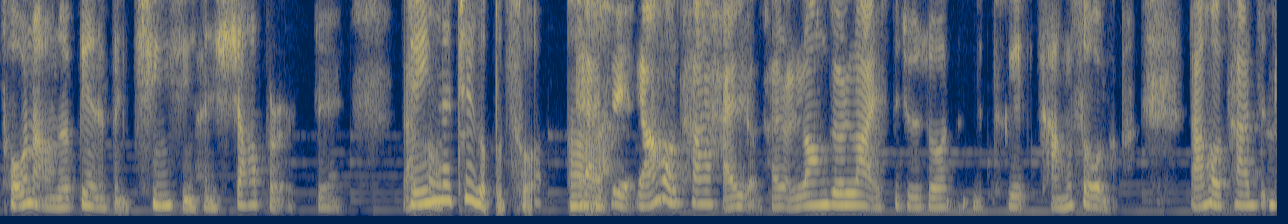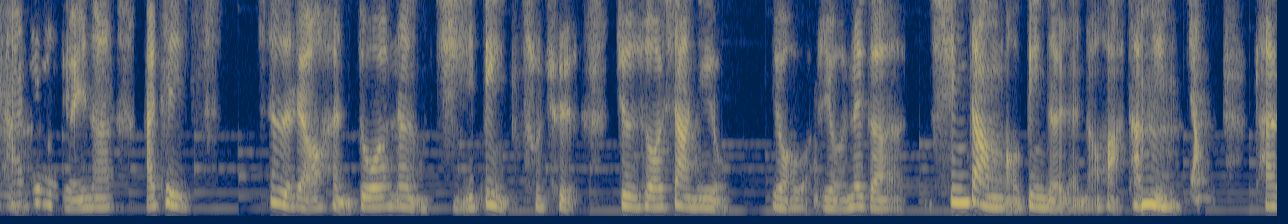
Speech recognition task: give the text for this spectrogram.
头脑呢变得很清醒，很 sharper，对。哎，那这个不错。哎，对，然后他还有还有 longer life，就是说可以长寿嘛。然后他他认为呢，还可以治疗很多那种疾病出去，就是说像你有有有那个心脏毛病的人的话，他可以降，他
